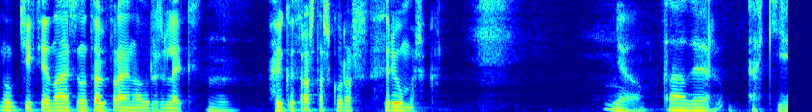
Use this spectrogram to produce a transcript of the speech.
nú kíkti ég aðeins inn á tölfræðina á þessu leik mm. Hauku Þrasta skúrar þrjú mörg já, það er ekki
